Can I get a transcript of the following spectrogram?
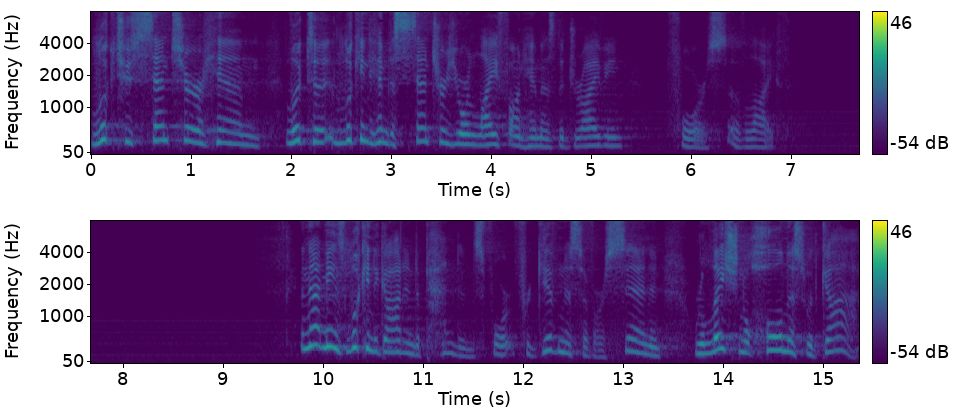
Look to center him, look to, looking to him to center your life on him as the driving force of life. And that means looking to God in dependence for forgiveness of our sin and relational wholeness with God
